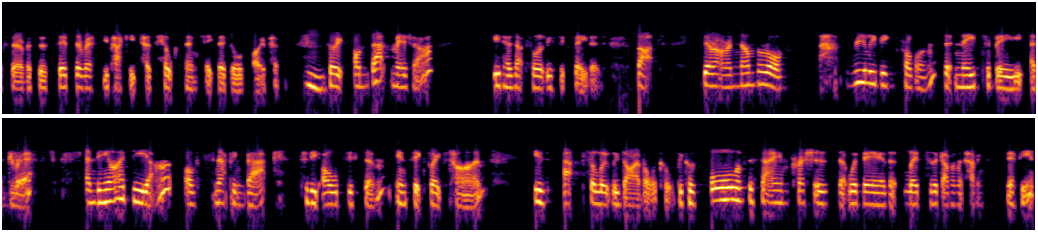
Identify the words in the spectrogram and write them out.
of services said the rescue package has helped them keep their doors open. Mm. So, on that measure, it has absolutely succeeded. But there are a number of really big problems that need to be addressed and the idea of snapping back to the old system in six weeks' time is absolutely diabolical because all of the same pressures that were there that led to the government having to step in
